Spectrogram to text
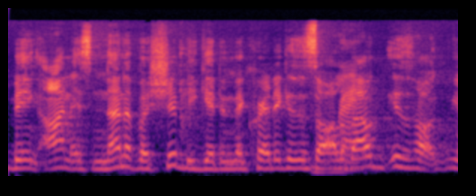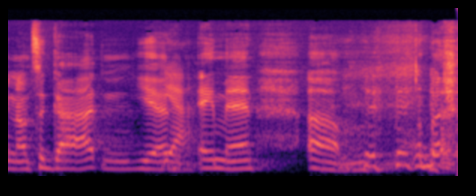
being honest, none of us should be getting the credit because it's all Right. about, it's all, you know, to God and yeah, Yeah. amen. Um, but,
